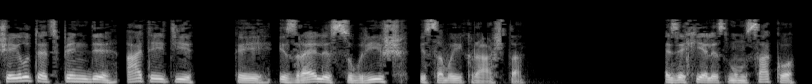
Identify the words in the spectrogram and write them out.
Šia eilutė atspindi ateitį, kai Izraelis sugrįž į savo įkraštą. Ezekielis mums sako,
